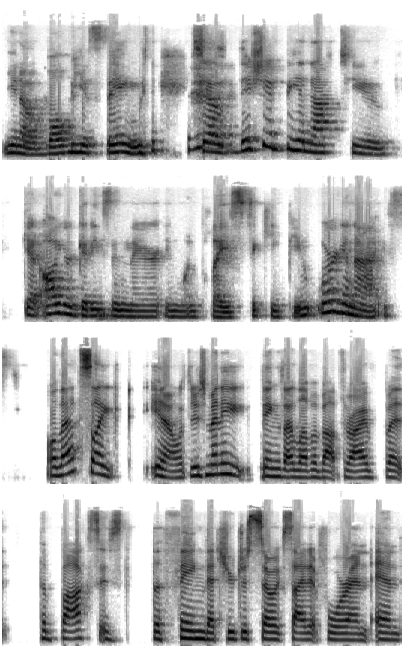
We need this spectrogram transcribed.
you know, bulbous thing. so this should be enough to get all your goodies in there in one place to keep you organized. Well, that's like, you know, there's many things I love about Thrive, but the box is the thing that you're just so excited for and and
